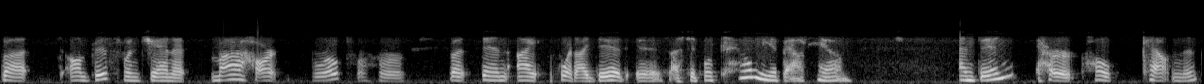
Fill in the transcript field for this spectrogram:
But on this one, Janet, my heart broke for her. But then I, what I did is I said, well, tell me about him. And then her whole countenance,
